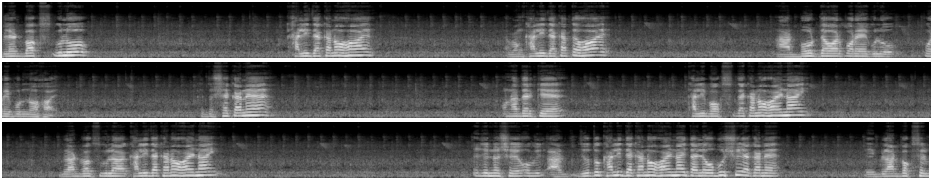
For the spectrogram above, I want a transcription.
ব্লাড বক্সগুলো খালি দেখানো হয় এবং খালি দেখাতে হয় আর ভোট দেওয়ার পরে এগুলো পরিপূর্ণ হয়। কিন্তু সেখানে ওনাদেরকে খালি বক্স দেখানো হয় নাই ব্লাড বক্সগুলো খালি দেখানো হয় নাই। এই জন্য সে আর যেহেতু খালি দেখানো হয় নাই তাহলে অবশ্যই এখানে এই ব্লাড বক্সের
